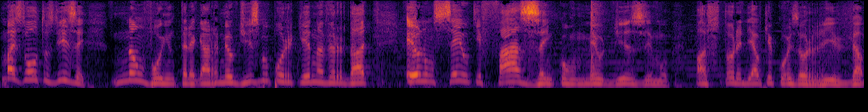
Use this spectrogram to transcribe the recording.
Mas outros dizem: não vou entregar meu dízimo porque, na verdade, eu não sei o que fazem com o meu dízimo. Pastor Eliel, que coisa horrível.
